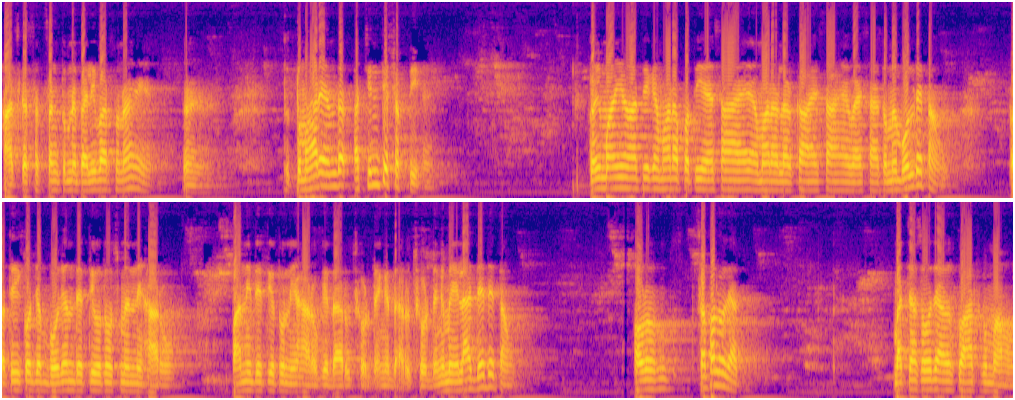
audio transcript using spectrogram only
आज का सत्संग तुमने पहली बार सुना है? हाँ। तो तुम्हारे अंदर अचिंत्य शक्ति है। कई माइया आती है कि हमारा पति ऐसा है, हमारा लड़का ऐसा है, वैसा है तो मैं बोल देता हूँ, पति को जब भोजन देती हो तो उसमें निहारो, पानी देती हो तो निहारो के दारू छोड़ देंगे, दारू छोड़ देंगे, मैं इलाज दे देता हूँ, और सफल हो जाते बच्चा सो जाए, उसको हाथ घुमाओ।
